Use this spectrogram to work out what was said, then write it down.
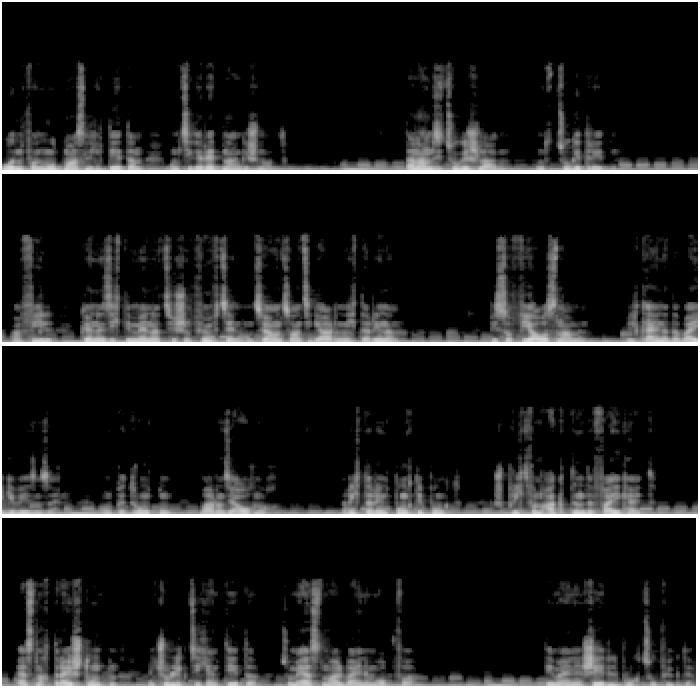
wurden von mutmaßlichen Tätern um Zigaretten angeschnort. Dann haben sie zugeschlagen und zugetreten. An viel können sich die Männer zwischen 15 und 22 Jahren nicht erinnern. Bis auf vier Ausnahmen will keiner dabei gewesen sein und betrunken waren sie auch noch. Richterin Punkti Punkt spricht von Akten der Feigheit. Erst nach drei Stunden entschuldigt sich ein Täter zum ersten Mal bei einem Opfer, dem er einen Schädelbruch zufügte.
